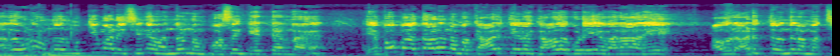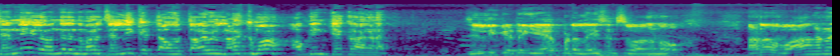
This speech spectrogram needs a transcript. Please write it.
அதை விட இன்னொரு முக்கியமான விஷயம் வந்து நம்ம பசங்க கேட்டு இருந்தாங்க. எப்ப பார்த்தாலும் நம்ம கார்த்தியான காலக்குடையே வராரே. அவர் அடுத்து வந்து நம்ம சென்னையில வந்து இந்த மாதிரி ஜல்லிக்கட்டு அவர் தலைமையில் நடக்குமா அப்படின்னு கேக்குறாங்கண்ணே. ஜல்லிக்கட்டுக்கு ஏற்பட்ட லைசென்ஸ் வாங்கணும். ஆனா வாங்கினா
